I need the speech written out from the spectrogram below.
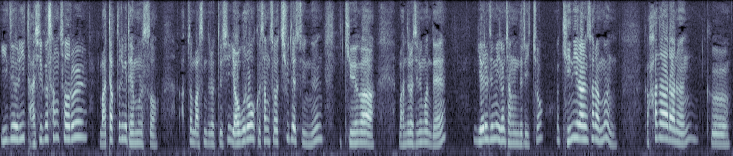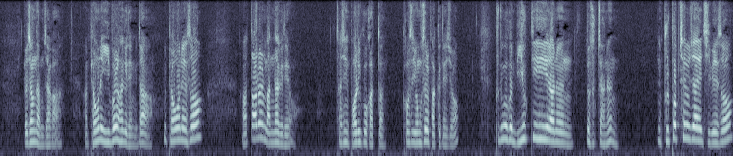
이들이 다시 그 상처를 맞닥뜨리게 됨으로써 앞서 말씀드렸듯이 역으로 그 상처가 치유될 수 있는 기회가 만들어지는 건데 예를 들면 이런 장면들이 있죠. 긴이라는 사람은 그 하나라는 그 여장 남자가 병원에 입원을 하게 됩니다. 그 병원에서 어, 딸을 만나게 돼요. 자신이 버리고 갔던 거기서 용서를 받게 되죠. 그리고 그 미유키라는 노숙자는 불법 체류자의 집에서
